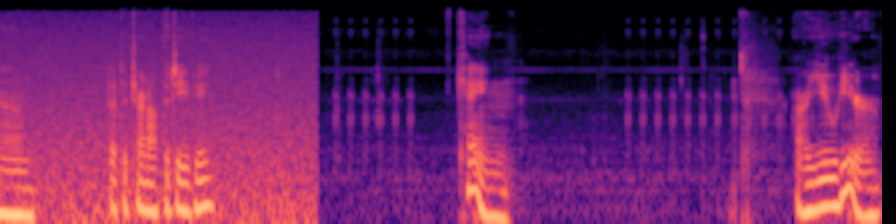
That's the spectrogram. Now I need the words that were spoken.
Um, got to turn off the TV. Cain. Are you here?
